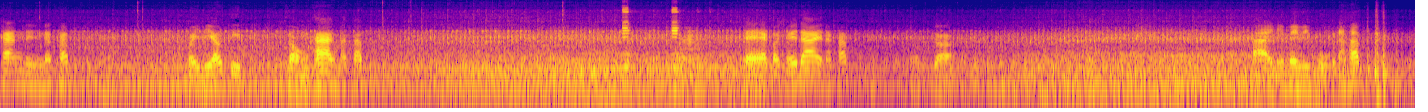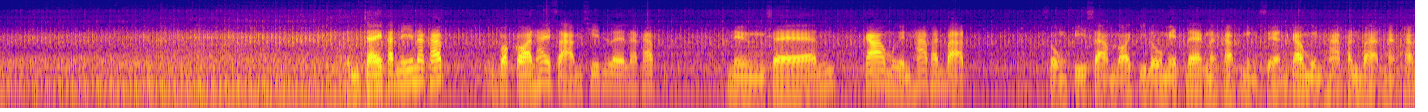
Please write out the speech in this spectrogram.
ข้างหนึ่งนะครับ ไฟเลี้ยวติดสองข้างนะครับ แต่ก็ใช้ได้นะครับแล้วก็ท้ายนี้ไม่มีผุนะครับ สนใจคันนี้นะครับ อุปกรณ์ให้ 3 ชิ้นเลยนะครับ 1 9 5 0 0 0 บาท ส่งฟรี 300 กิโลเมตรแรกนะครับ 1 9 5 0 0 0 บาทนะครับ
